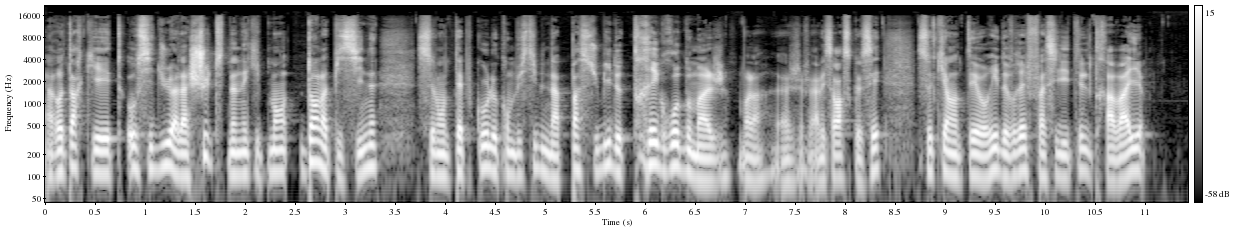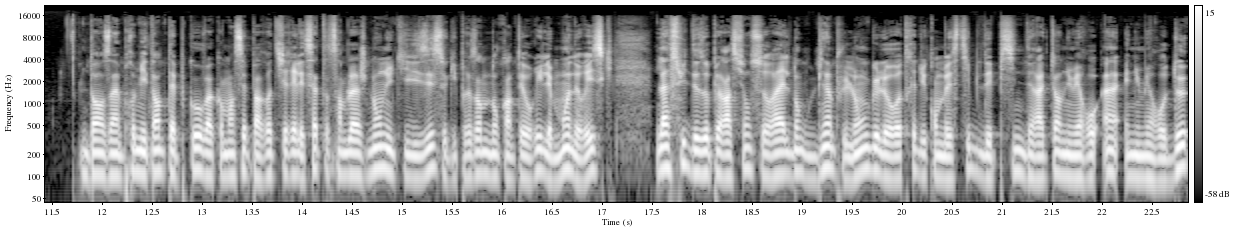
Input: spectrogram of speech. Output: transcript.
Un retard qui est aussi dû à la chute d'un équipement dans la piscine. Selon TEPCO, le combustible n'a pas subi de très gros dommages. Voilà, allez savoir ce que c'est, ce qui en théorie devrait faciliter le travail. Dans un premier temps, TEPCO va commencer par retirer les 7 assemblages non utilisés, ce qui présente donc en théorie les moins de risques. La suite des opérations sera elle donc bien plus longue. Le retrait du combustible des piscines des réacteurs numéro 1 et numéro 2,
